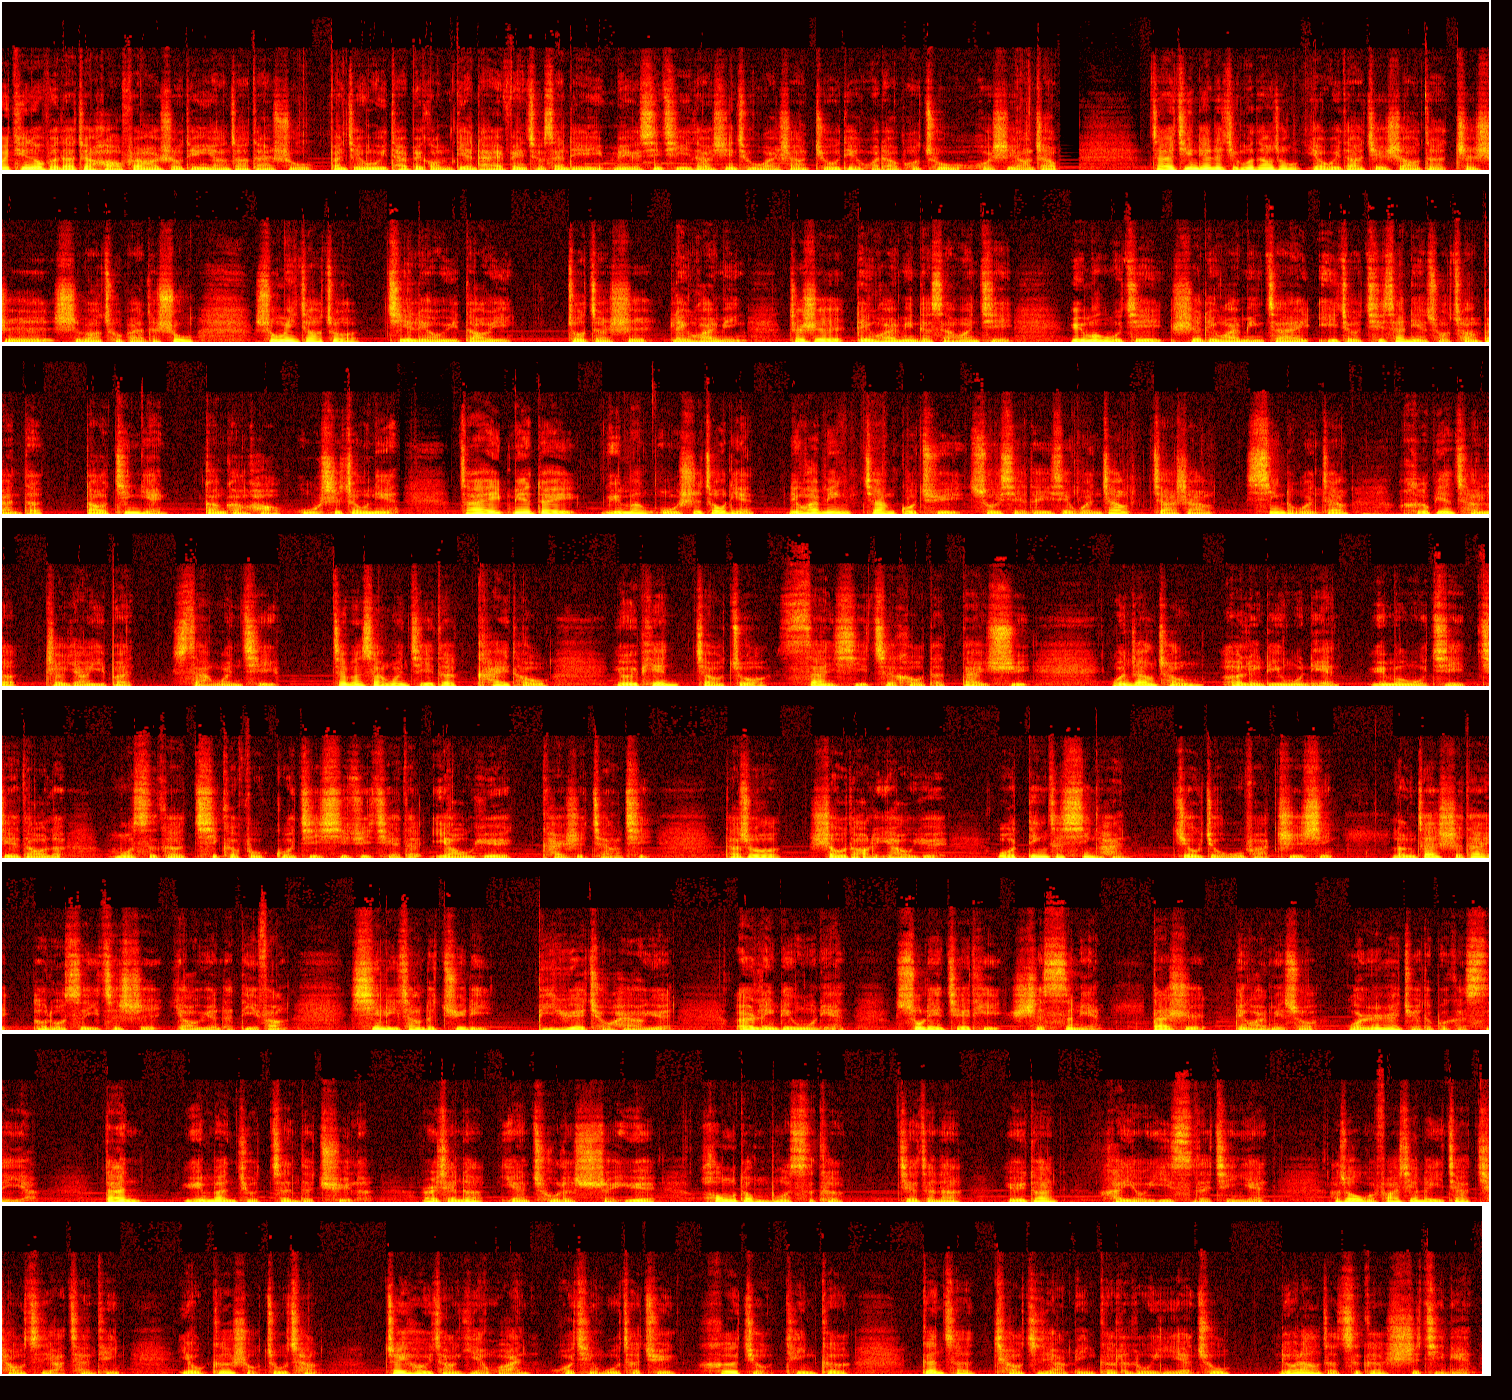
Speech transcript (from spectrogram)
各位听众朋友，大家好，欢迎收听杨照谈书。本节目为台北广播电台 FM 九三点一，每个星期一到星期五晚上九点为大家播出。我是杨照。在今天的节目当中，要为大家介绍的，这是时报出版的书，书名叫做《激流与倒影》，作者是林怀民。这是林怀民的散文集《云梦五集》，是林怀民在一九七三年所创办的，到今年刚刚好五十周年。在面对云梦五十周年，林怀民将过去所写的一些文章加上新的文章，合编成了这样一本散文集。这本散文集的开头有一篇叫做《散戏之后的待续》，文章从二零零五年云门舞集接到了莫斯科契诃夫国际戏剧节的邀约开始讲起。他说：“收到了邀约，我盯着信函，久久无法置信。”冷战时代，俄罗斯一直是遥远的地方，心理上的距离比月球还要远。二零零五年，苏联解体十四年，但是林怀民说：“我仍然觉得不可思议啊。”但云门就真的去了，而且呢，演出了《水月》，轰动莫斯科。接着呢，有一段很有意思的经验。他说：“我发现了一家乔治亚餐厅，有歌手驻唱。最后一场演完，我请舞者去喝酒听歌。”跟着乔治亚民歌的录音演出《流浪者之歌》十几年，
